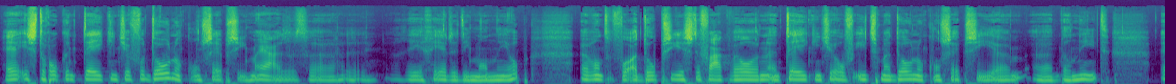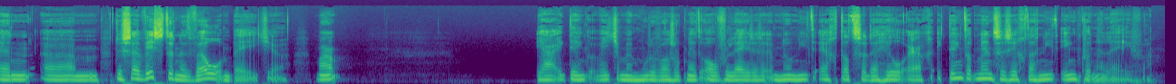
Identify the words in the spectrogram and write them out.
hè, is er ook een tekentje voor donorconceptie? Maar ja, dat uh, reageerde die man niet op. Uh, want voor adoptie is er vaak wel een, een tekentje of iets, maar donorconceptie uh, wel niet. En um, dus zij wisten het wel een beetje. Maar ja, ik denk, weet je, mijn moeder was ook net overleden. Nog niet echt dat ze er heel erg. Ik denk dat mensen zich daar niet in kunnen leven.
